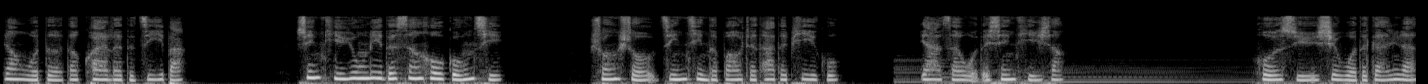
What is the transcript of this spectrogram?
让我得到快乐的鸡巴，身体用力的向后拱起。双手紧紧地抱着他的屁股，压在我的身体上。或许是我的感染，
